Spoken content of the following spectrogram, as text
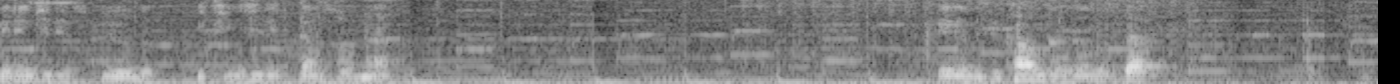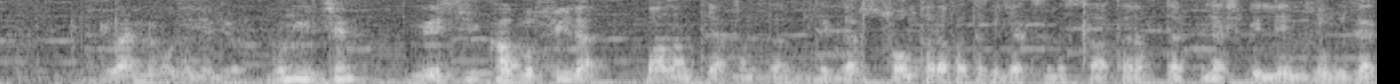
Birinci lit duyuldu. İkinci litten sonra elimizi kaldırdığımızda güvenli moda geliyor. Bunun için USB kablosuyla bağlantı yapmanız lazım tekrar. Sol tarafa takacaksınız. Sağ tarafta flash belleğimiz olacak.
